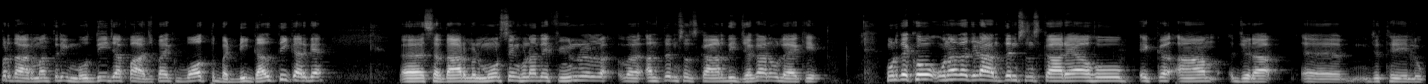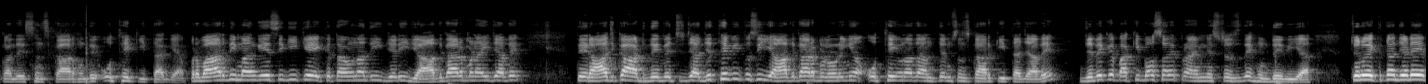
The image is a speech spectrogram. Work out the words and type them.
ਪ੍ਰਧਾਨ ਮੰਤਰੀ ਮੋਦੀ ਜਾਂ ਭਾਜਪਾ ਇੱਕ ਬਹੁਤ ਵੱਡੀ ਗਲਤੀ ਕਰ ਗਿਆ ਸਰਦਾਰ ਮਨਮੋਹਨ ਸਿੰਘ ਉਹਨਾਂ ਦੇ ਫਿਊਨਰਲ ਅੰਤਿਮ ਸੰਸਕਾਰ ਦੀ ਜਗ੍ਹਾ ਨੂੰ ਲੈ ਕੇ। ਹੁਣ ਦੇਖੋ, ਉਹਨਾਂ ਦਾ ਜਿਹੜਾ ਅੰਤਿਮ ਸੰਸਕਾਰ ਆ, ਉਹ ਇੱਕ ਆਮ ਜਿਹੜਾ ਜਿੱਥੇ ਲੋਕਾਂ ਦੇ ਸੰਸਕਾਰ ਹੁੰਦੇ, ਉੱਥੇ ਕੀਤਾ ਗਿਆ। ਪਰਿਵਾਰ ਦੀ ਮੰਗ ਇਹ ਸੀਗੀ ਕਿ ਇੱਕ ਤਾਂ ਉਹਨਾਂ ਦੀ ਜਿਹੜੀ ਯਾਦਗਾਰ ਬਣਾਈ ਜਾਵੇ ਤੇ ਰਾਜਘਾਟ ਦੇ ਵਿੱਚ ਜਾਂ ਜਿੱਥੇ ਵੀ ਤੁਸੀਂ ਯਾਦਗਾਰ ਬਣਾਉਣੀ ਆ, ਉੱਥੇ ਹੀ ਉਹਨਾਂ ਦਾ ਅੰਤਿਮ ਸੰਸਕਾਰ ਕੀਤਾ ਜਾਵੇ। ਜਿਵੇਂ ਕਿ ਬਾਕੀ ਬਹੁਤ ਸਾਰੇ ਪ੍ਰਾਈਮ ਮਿਨਿਸਟਰਸ ਦੇ ਹੁੰਦੇ ਵੀ ਆ। ਚਲੋ ਇੱਕ ਤਾਂ ਜਿਹੜੇ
